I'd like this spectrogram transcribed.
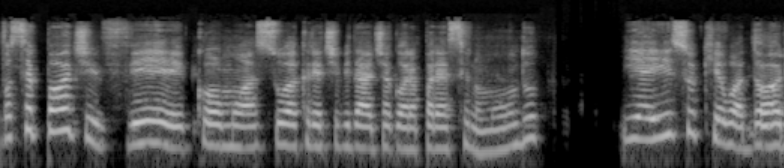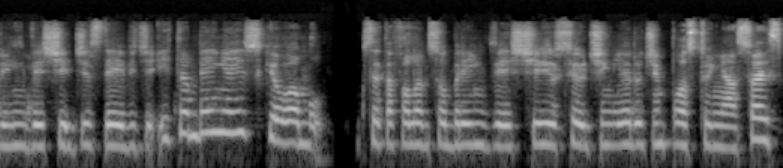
você pode ver como a sua criatividade agora aparece no mundo, e é isso que eu adoro investir, diz David, e também é isso que eu amo. Você está falando sobre investir o seu dinheiro de imposto em ações.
